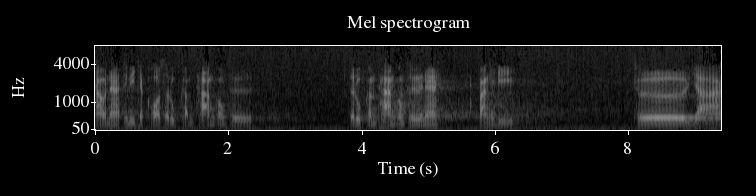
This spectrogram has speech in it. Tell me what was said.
เอานะทีนี้จะขอสรุปคำถามของเธอ สรุปคำถามของเธอนะ ฟังให้ดี เธออยาก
